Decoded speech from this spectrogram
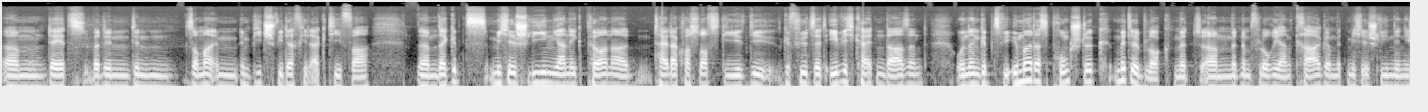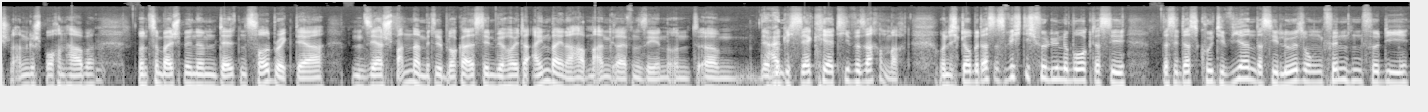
ähm, der jetzt über den, den Sommer im, im Beach wieder viel aktiv war. Ähm, da gibt es Michel Schlien, Yannick Pörner, Tyler Koslowski, die gefühlt seit Ewigkeiten da sind. Und dann gibt es wie immer das Prunkstück Mittelblock mit, ähm, mit einem Florian Krage, mit Michel Schlien, den ich schon angesprochen habe. Und zum Beispiel einem Delton Solbrick, der ein sehr spannender Mittelblocker ist, den wir heute Einbeiner haben angreifen sehen und ähm, der Ein- wirklich sehr kreative Sachen macht. Und ich glaube, das ist wichtig für Lüneburg, dass sie, dass sie das kultivieren, dass sie Lösungen finden für die,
